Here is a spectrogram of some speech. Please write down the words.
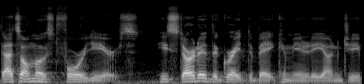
That's almost four years. He started the Great Debate community on G+,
